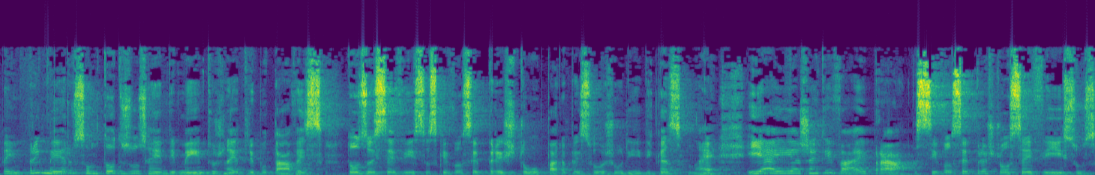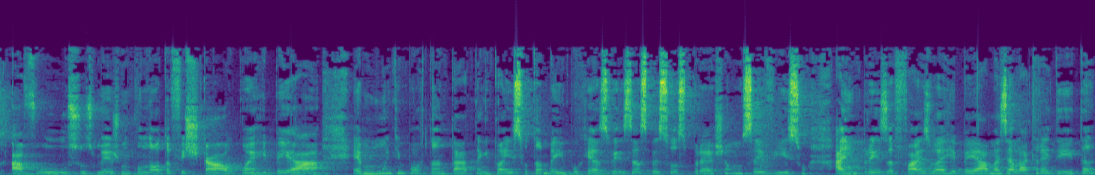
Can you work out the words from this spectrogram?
Bem, primeiro são todos os rendimentos né, tributáveis, todos os serviços que você prestou para pessoas jurídicas, né? E aí a gente vai para, se você prestou serviços avulsos, mesmo com nota fiscal, com RPA, é muito importante estar atento a isso também, porque às vezes as pessoas prestam um serviço, a empresa faz o RPA, mas ela acredita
